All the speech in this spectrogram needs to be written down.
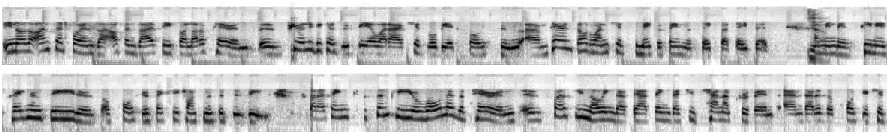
you know, the onset for of anxiety for a lot of parents is purely because we fear what our kids will be exposed to. Um, parents don't want kids to make the same mistakes that they did. Yeah. I mean, there's teenage pregnancy, there's, of course, your sexually transmitted disease. But I think simply your role as a parent is firstly knowing that there are things that you cannot prevent, and that is, of course, your kids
